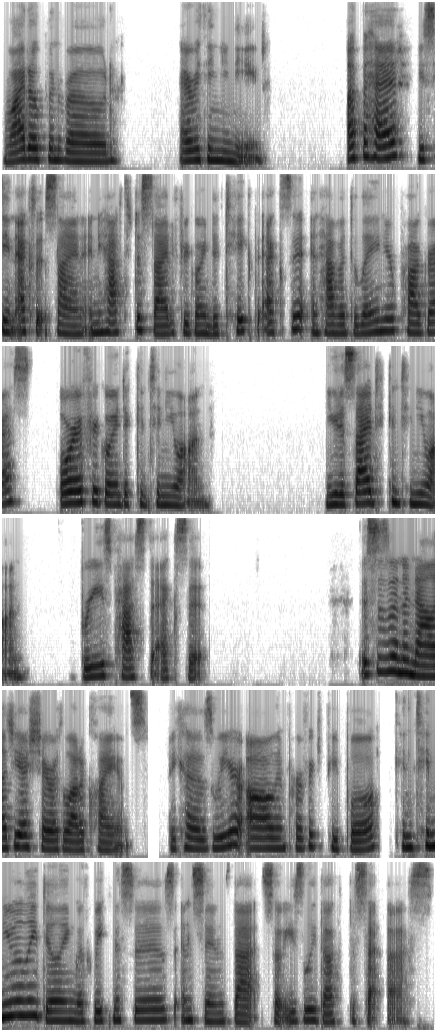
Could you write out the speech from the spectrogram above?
Wide open road, everything you need. Up ahead, you see an exit sign and you have to decide if you're going to take the exit and have a delay in your progress or if you're going to continue on. You decide to continue on, breeze past the exit. This is an analogy I share with a lot of clients because we are all imperfect people, continually dealing with weaknesses and sins that so easily doth beset us.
